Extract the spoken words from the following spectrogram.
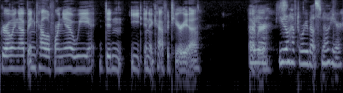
growing up in California, we didn't eat in a cafeteria Oh, ever. yeah. You don't have to worry about snow here.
